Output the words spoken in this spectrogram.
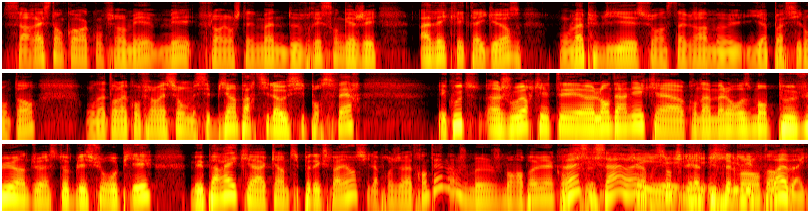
ça reste encore à confirmer, mais Florian Steinmann devrait s'engager avec les Tigers. On l'a publié sur Instagram euh, il y a pas si longtemps. On attend la confirmation, mais c'est bien parti là aussi pour se faire. Écoute, un joueur qui était euh, l'an dernier, qu'on a malheureusement peu vu, hein, dû à cette blessure au pied, mais pareil, qui a, qui a un petit peu d'expérience. Il approche de la trentaine, hein, je me, je m'en rends pas bien compte. Ouais, c'est ça. j'ai ouais, l'impression il- qu'il est là depuis il- tellement il est- longtemps. Ouais, bah, il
